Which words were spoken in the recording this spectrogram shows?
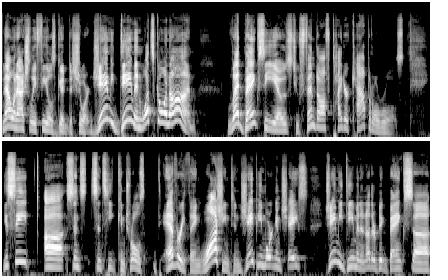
That one actually feels good to short. Jamie Dimon, what's going on? Led bank CEOs to fend off tighter capital rules. You see, uh, since since he controls everything, Washington, J.P. Morgan Chase, Jamie Dimon and other big banks uh,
